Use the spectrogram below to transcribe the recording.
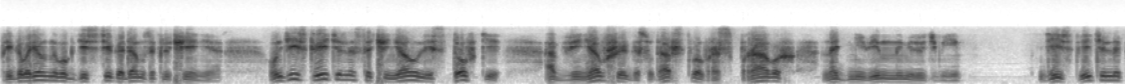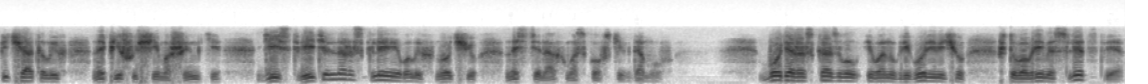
приговоренного к десяти годам заключения. Он действительно сочинял листовки, обвинявшие государство в расправах над невинными людьми действительно печатал их на пишущей машинке, действительно расклеивал их ночью на стенах московских домов. Боря рассказывал Ивану Григорьевичу, что во время следствия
